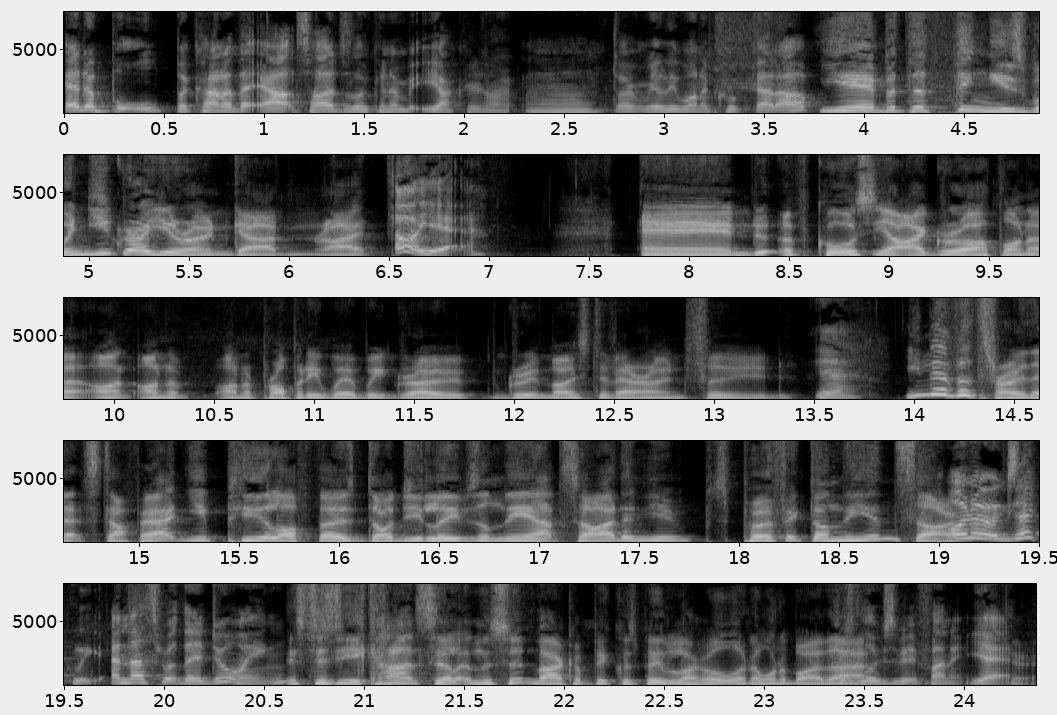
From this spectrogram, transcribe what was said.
edible, but kind of the outside's looking a bit yucky, like, mm, don't really want to cook that up. Yeah, but the thing is, when you grow your own garden, right? Oh, yeah. And of course, you know, I grew up on a on, on a on a property where we grow grew most of our own food. Yeah. You never throw that stuff out. You peel off those dodgy leaves on the outside, and you it's perfect on the inside. Oh, no, exactly. And that's what they're doing. It's just you can't sell it in the supermarket because people are like, oh, I don't want to buy that. It looks a bit funny. Yeah. Yeah.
